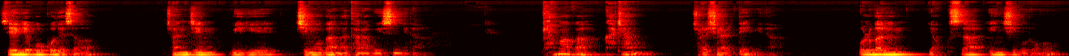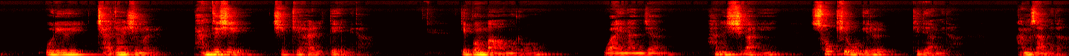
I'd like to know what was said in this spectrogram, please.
세계 곳곳에서 전쟁 위기의 징후가 나타나고 있습니다. 평화가 가장 절실할 때입니다. 올바른 역사 인식으로 우리의 자존심을 반드시 지켜야 할 때입니다. 기쁜 마음으로 와인 한 잔 하는 시간이 속히 오기를 기대합니다. 감사합니다.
